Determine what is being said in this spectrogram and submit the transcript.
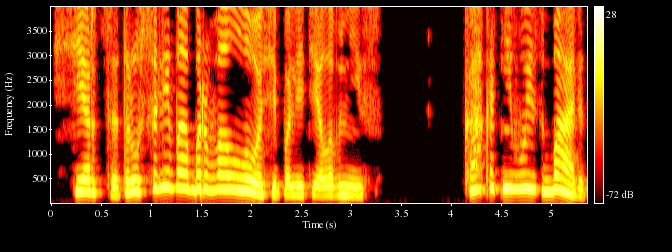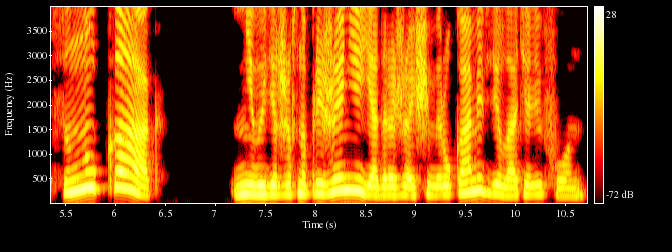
Сердце трусливо оборвалось и полетело вниз. Как от него избавиться? Ну как? Не выдержав напряжения, я дрожащими руками взяла телефон.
